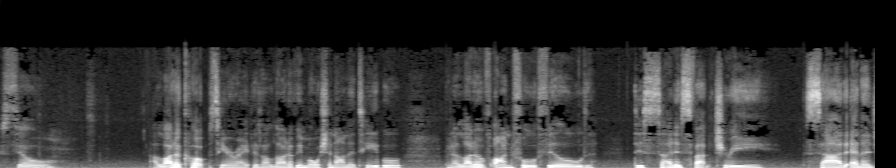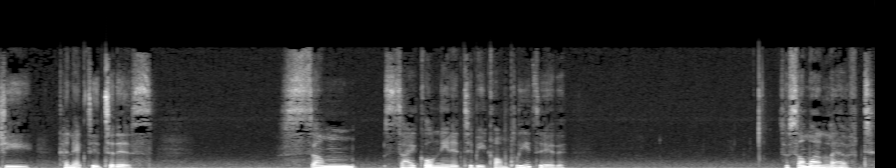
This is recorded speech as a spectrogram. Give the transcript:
So, a lot of cups here, right? There's a lot of emotion on the table, but a lot of unfulfilled, dissatisfactory, sad energy connected to this some cycle needed to be completed. So someone left.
